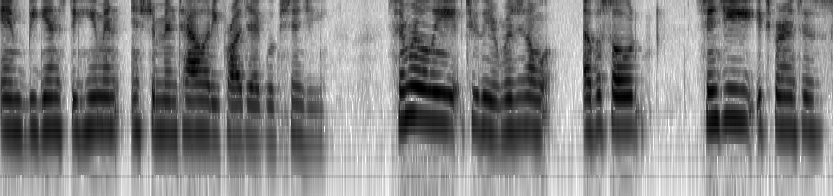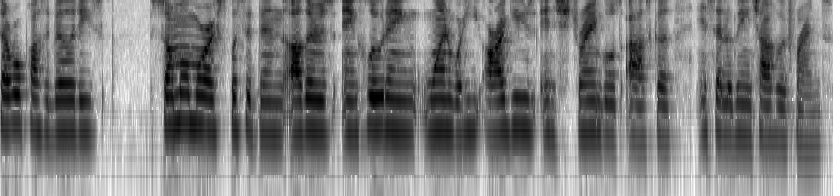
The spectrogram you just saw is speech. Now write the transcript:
and begins the Human Instrumentality Project with Shinji. Similarly to the original episode, Shinji experiences several possibilities. Some are more explicit than others, including one where he argues and strangles Asuka instead of being childhood friends.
